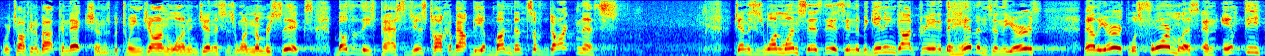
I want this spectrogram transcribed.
We're talking about connections between John 1 and Genesis 1. Number 6. Both of these passages talk about the abundance of darkness. Genesis 1 1 says this In the beginning, God created the heavens and the earth. Now, the earth was formless and empty.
